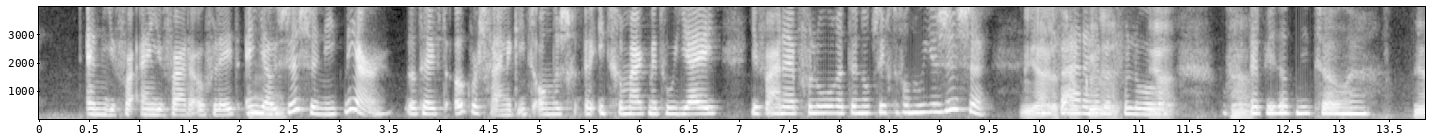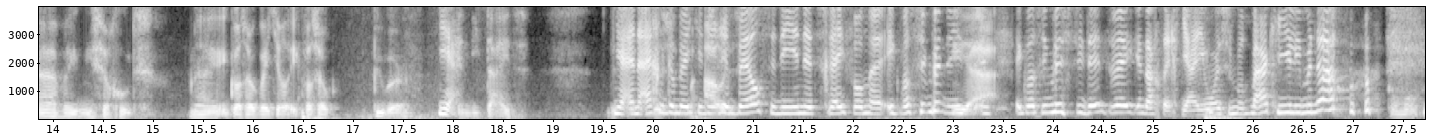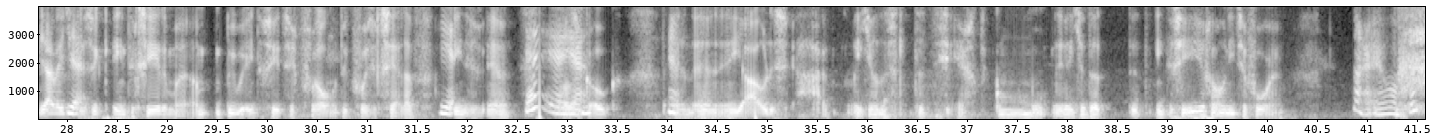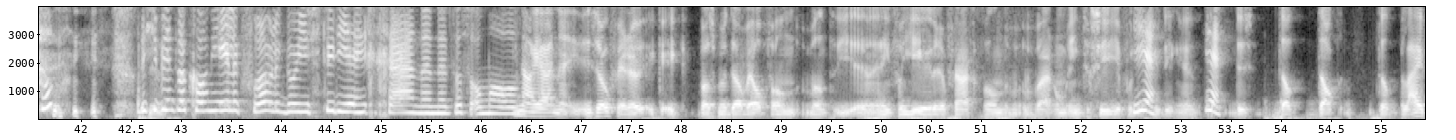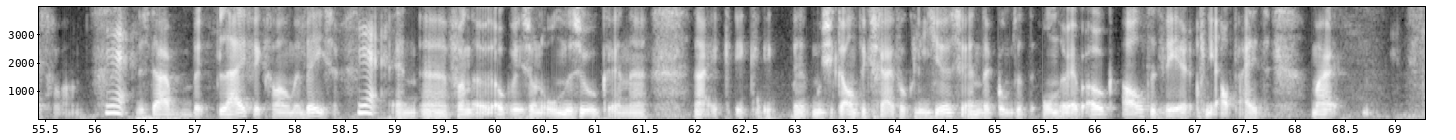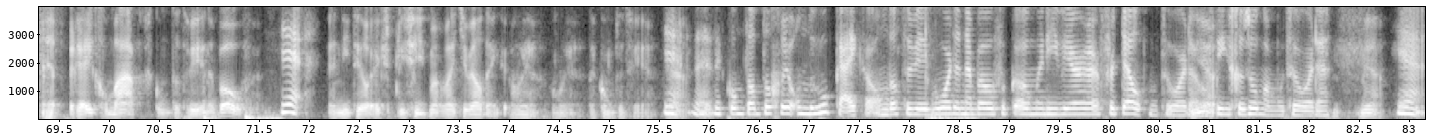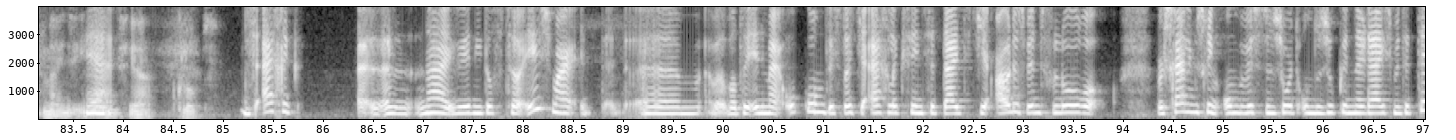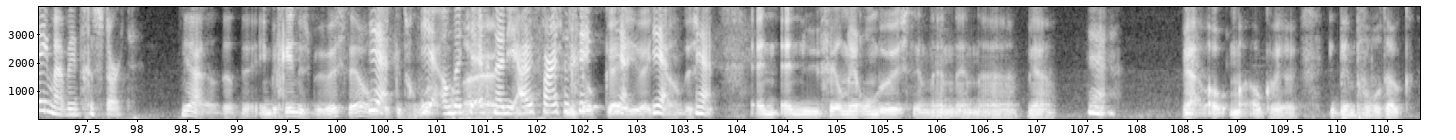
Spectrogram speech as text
en je, en je vader overleed. En jouw zussen niet meer. Dat heeft ook waarschijnlijk iets anders iets gemaakt met hoe jij je vader hebt verloren ten opzichte van hoe je zussen Ja, je dat vader hebben verloren. Ja, Of heb je dat niet zo... eh, ja, weet ik niet zo goed. Nee, ik was ook, weet je wel, ik was ook puber Ja. in die tijd. Dus- ja, en eigenlijk dus een beetje die ouders- rebelse die je net schreef van... eh, ik, was in mijn, Ja. ik was in mijn studentenweek en dacht echt... Ja jongens, wat maken jullie me nou? Kom op. Ja, weet je, Ja. dus ik interesseerde me. Een puber interesseert zich vooral natuurlijk voor zichzelf. Ja. In, ja, Ja, ja, was ik ook. En, en, en je ouders, ja, weet je, wel, dat is, dat is echt, kom op, weet je, dat, dat interesseer je gewoon niet zo voor. Nou, helemaal goed toch? dus je bent ook gewoon heerlijk vrolijk door je studie heen gegaan en het was allemaal... Nou ja, nee, in zoverre, ik, ik was me daar wel van, want eh, een van je eerdere vragen van waarom interesseer je voor dit Ja. soort dingen? Dus dat, dat, dat blijft gewoon. Ja, Dus daar blijf ik gewoon mee bezig. ja, En eh, van eh, ook weer zo'n onderzoek. En nou, ik, ik, ik ben ook muzikant, ik schrijf ook liedjes. En daar komt het onderwerp ook altijd weer, of niet altijd, maar regelmatig komt dat weer naar boven. ja. En niet heel expliciet, maar wat je wel denkt, oh ja, oh ja, daar komt het weer. Ja, er komt dan toch weer om de hoek kijken. Omdat er weer woorden naar boven komen die weer eh, verteld moeten worden. Ja. Of die gezongen moeten worden. ja. Ja. Mijn zin. Ja. Ja. ja, klopt. Dus eigenlijk, eh, eh, nou, ik weet niet of het zo is, maar eh, ehm, wat er in mij opkomt, is dat je eigenlijk sinds de tijd dat je je ouders bent verloren, waarschijnlijk misschien onbewust een soort onderzoekende reis met het thema bent gestart. Ja, dat, dat, in het begin dus bewust, hè. Omdat Ja. ik het gevoel Ja, van, omdat je nou, echt naar die is uitvaarten ging. oké, Ja, weet je wel. Dus en, en nu veel meer onbewust en, en, en eh, ja. Ja, Ja, ook, maar ook weer. Ik ben bijvoorbeeld ook.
